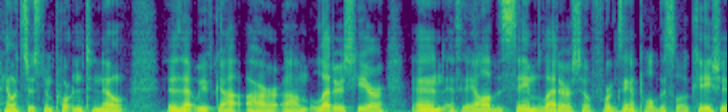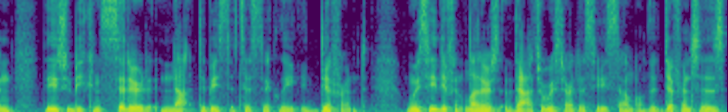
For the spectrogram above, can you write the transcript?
And what's just important to note is that we've got our um, letters here, and if they all have the same letter, so for example, this location, these should be considered not to be statistically different. When we see different letters, that's where we start to see some of the differences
